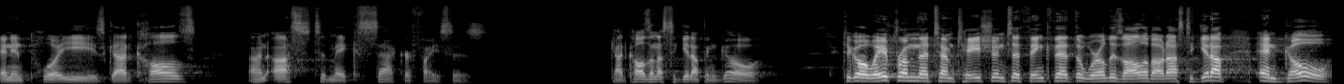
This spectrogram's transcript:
and employees. God calls on us to make sacrifices. God calls on us to get up and go. To go away from the temptation to think that the world is all about us, to get up and go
